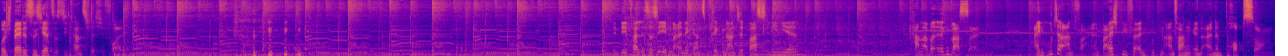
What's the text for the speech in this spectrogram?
Und spätestens jetzt ist die Tanzfläche voll. In dem Fall ist es eben eine ganz prägnante Basslinie, kann aber irgendwas sein. Ein guter Anfang, ein Beispiel für einen guten Anfang in einem Popsong.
